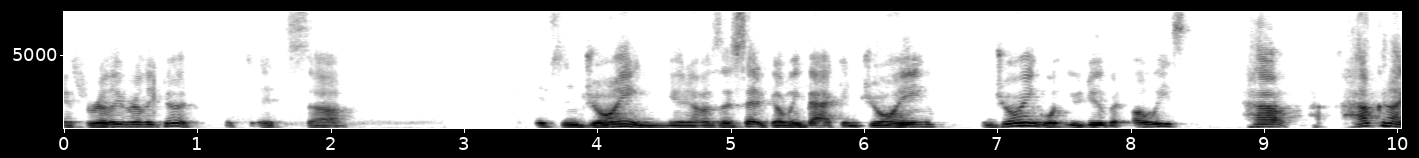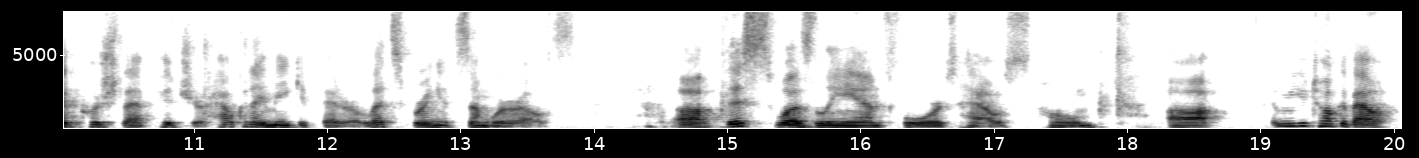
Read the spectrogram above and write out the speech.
it's really, really good. It's it's uh, it's enjoying, you know, as I said, going back, enjoying enjoying what you do, but always how how can I push that picture? How can I make it better? Let's bring it somewhere else. Uh, this was Leanne Ford's house, home. Uh, I mean, you talk about,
